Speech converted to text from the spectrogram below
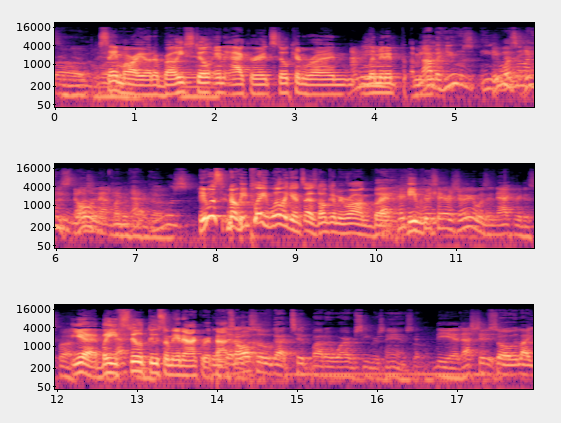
Bro. a new. boy. same Mariota, bro. He's still inaccurate, still can run, I mean- limited. I mean, Nah, but he was he, He was- wasn't he like was stoling wasn't that in motherfucker, He though. was he was no, he played well against us. Don't get me wrong, but he, Chris Harris Jr. was inaccurate as fuck. yeah, but he That still shit- threw some inaccurate but passes. that also got tipped by the wide receiver's hands. though. Yeah, that shit. So like,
